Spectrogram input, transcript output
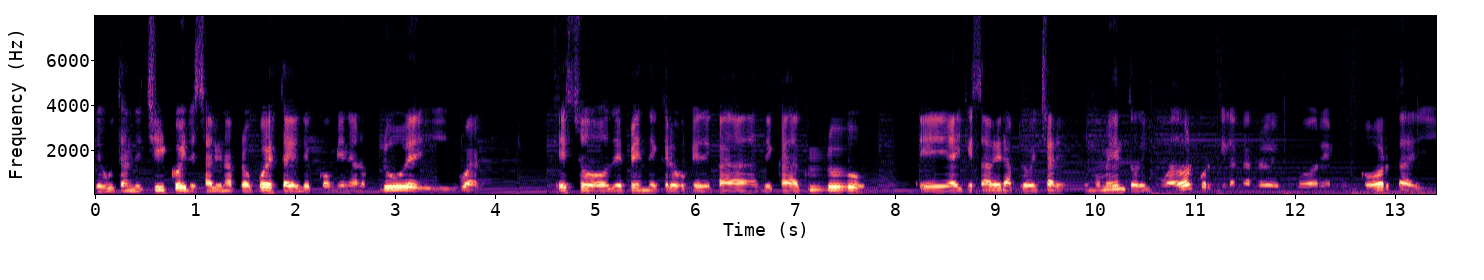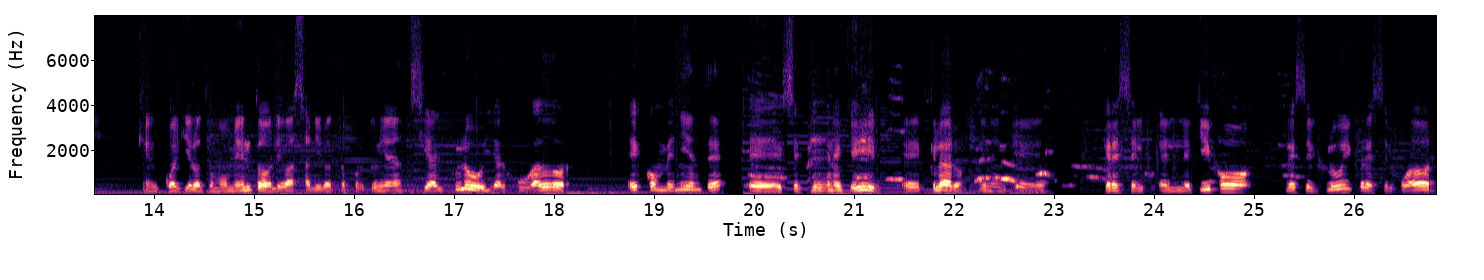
debutan de chico y le sale una propuesta y le conviene a los clubes y bueno, eso depende creo que de cada, de cada club. Eh, hay que saber aprovechar el momento del jugador porque la carrera del jugador es muy corta y que en cualquier otro momento le va a salir otra oportunidad. Si al club y al jugador es conveniente, eh, se tiene que ir. Eh, claro, tienen que crece el, equipo, crece el club y crece el jugador.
